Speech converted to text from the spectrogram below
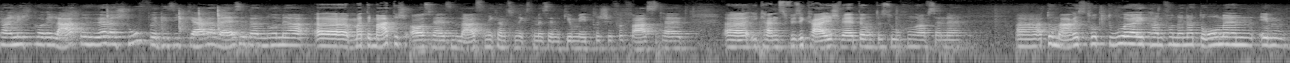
kann ich Korrelate höherer Stufe, die sich klarerweise dann nur mehr äh, mathematisch ausweisen lassen. Ich kann zunächst mal seine geometrische Verfasstheit, äh, ich kann es physikalisch weiter untersuchen auf seine äh, atomare Struktur, ich kann von den Atomen eben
